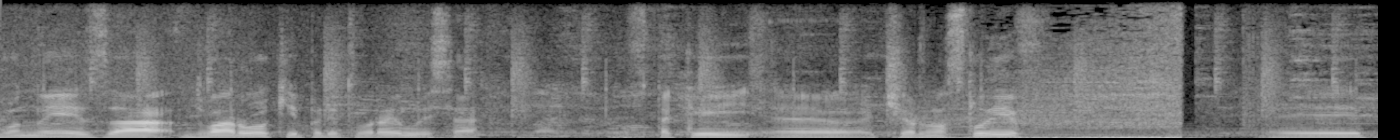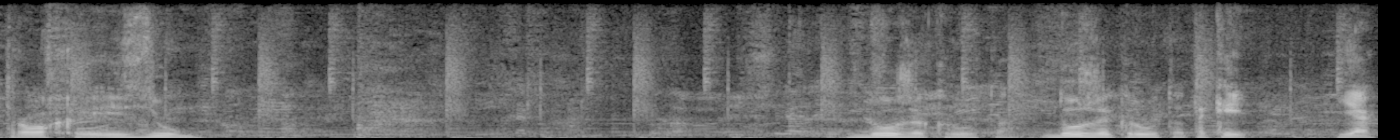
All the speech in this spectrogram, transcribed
вони за два роки перетворилися в такий е, чорнослив, е, трохи ізюм. Дуже круто, дуже круто. Такий, як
